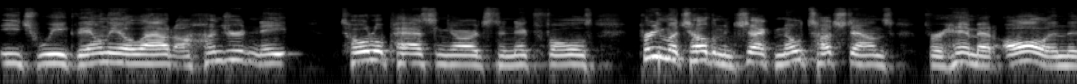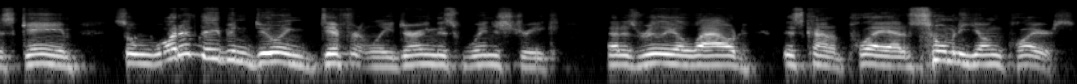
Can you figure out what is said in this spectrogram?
each week. They only allowed 108 total passing yards to Nick Foles, pretty much held him in check. No touchdowns for him at all in this game. So, what have they been doing differently during this win streak that has really allowed this kind of play out of so many young players?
